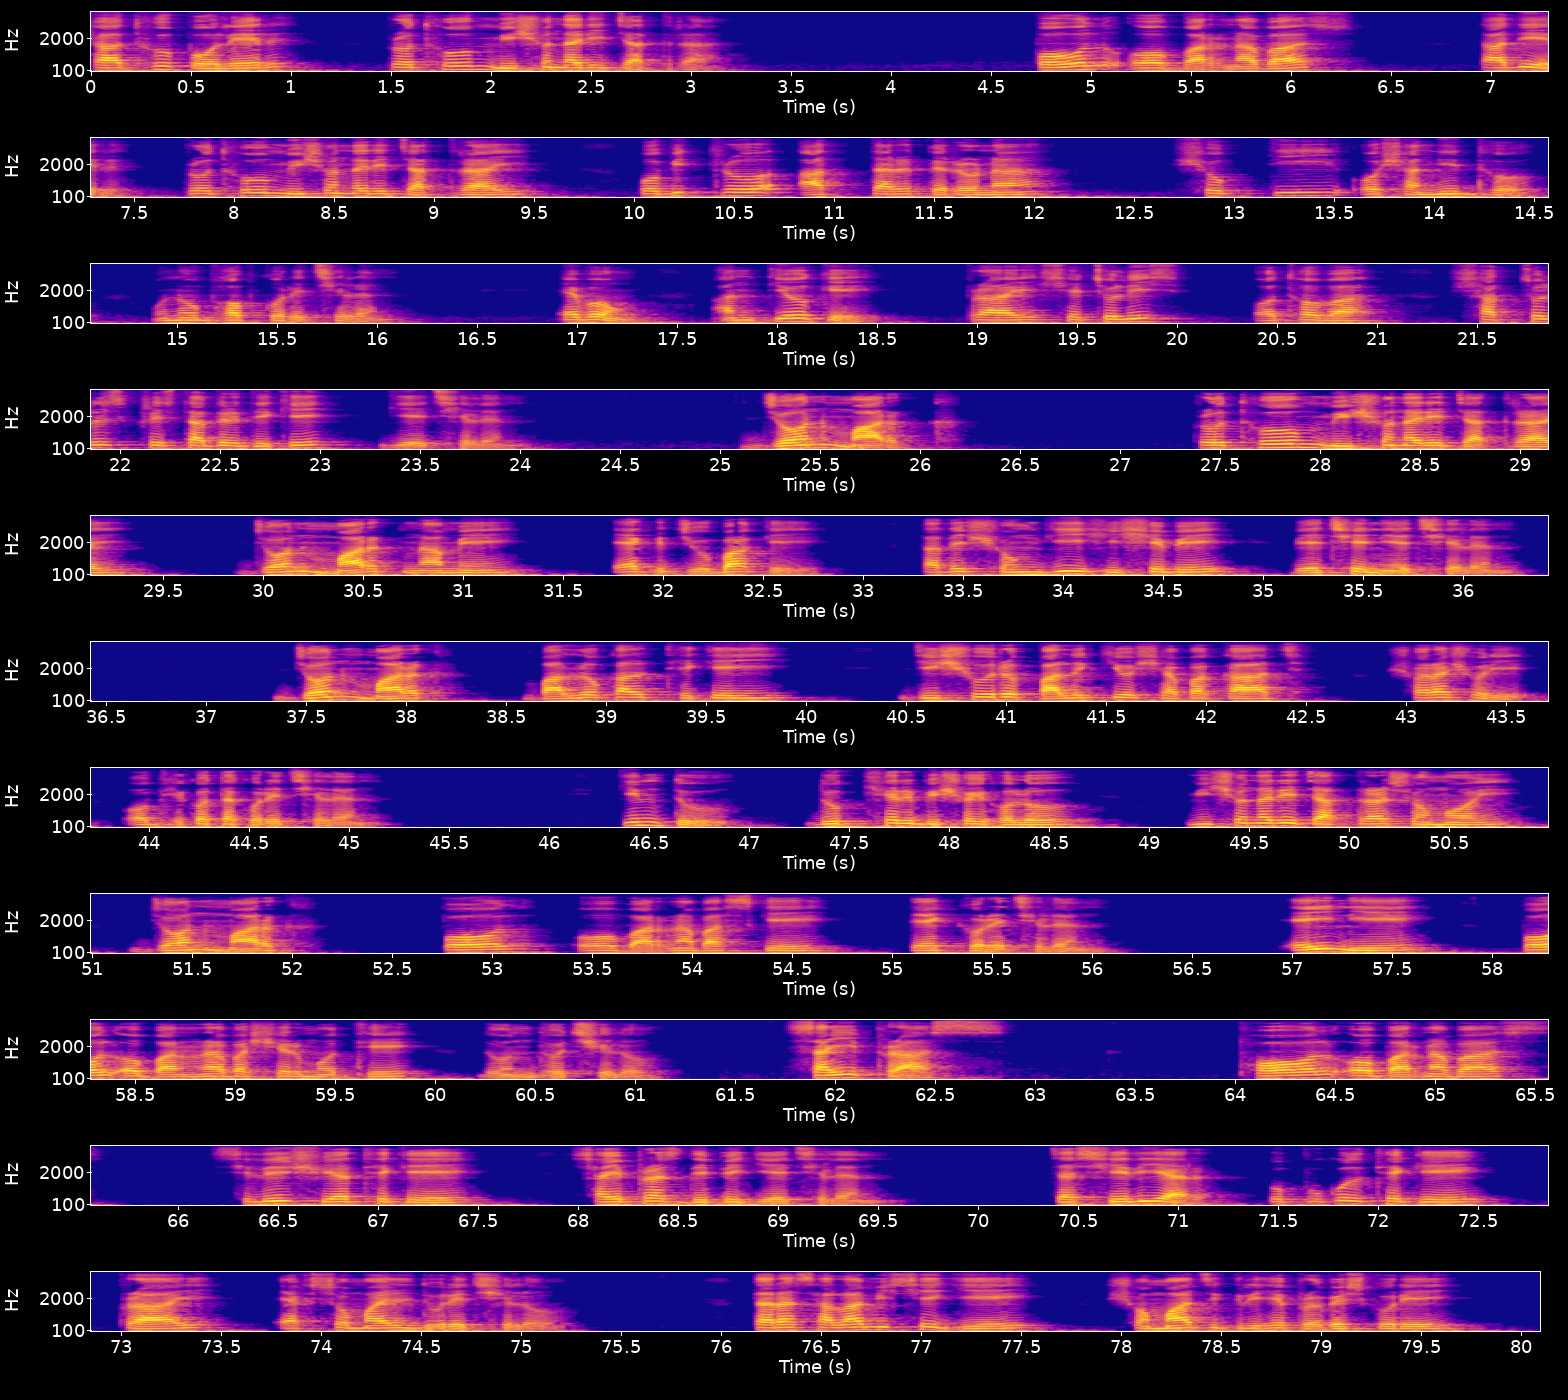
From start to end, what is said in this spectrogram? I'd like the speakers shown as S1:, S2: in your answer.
S1: সাধু পলের প্রথম মিশনারি যাত্রা। পল ও বার্নাবাস তাদের প্রথম মিশনারি যাত্রায় পবিত্র আত্মার প্রেরণা, শক্তি ও সান্নিধ্য অনুভব করেছিলেন এবং আন্তিওকে প্রায় ছেচল্লিশ অথবা সাতচল্লিশ খ্রিস্টাব্দের দিকে গিয়েছিলেন। জন মার্ক প্রথম মিশনারি যাত্রায় জন মার্ক নামে এক যুবাকে তাদের সঙ্গী হিসেবে বেছে নিয়েছিলেন। জন মার্ক বাল্যকাল থেকেই যিশুর পালকীয় সেবা কাজ সরাসরি অভিজ্ঞতা করেছিলেন। কিন্তু দুঃখের বিষয় হল, মিশনারি যাত্রার সময় জন মার্ক পল ও বার্নাবাসকে ত্যাগ করেছিলেন। এই নিয়ে পল ও বার্নাবাসের মধ্যে দ্বন্দ্ব ছিল। সাইপ্রাস, পল ও বার্নাবাস সিলিশিয়া থেকে সাইপ্রাস দ্বীপে গিয়েছিলেন, যা সিরিয়ার উপকূল থেকে প্রায় একশো মাইল দূরে ছিল। তারা সালামিশে গিয়ে সমাজ গৃহে প্রবেশ করে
